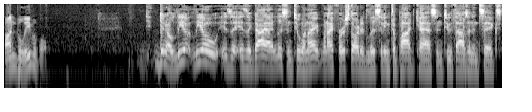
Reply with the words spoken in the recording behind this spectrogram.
unbelievable you know, Leo Leo is a is a guy I listened to when I when I first started listening to podcasts in 2006.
